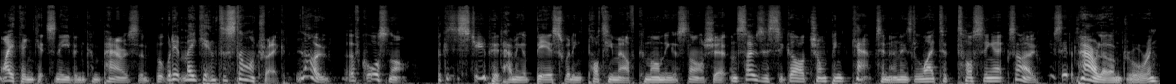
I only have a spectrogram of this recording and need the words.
I think it's an even comparison. But would it make it into Star Trek? No, of course not because it's stupid having a beer swilling potty mouth commanding a starship, and so's his cigar chomping captain and his lighter tossing XO. You see the parallel I'm drawing?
